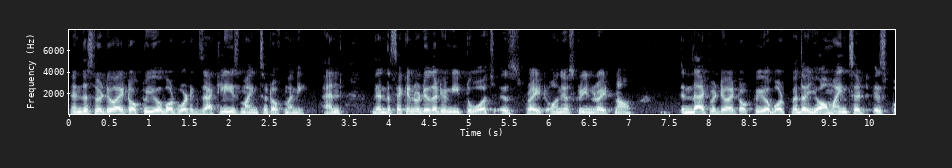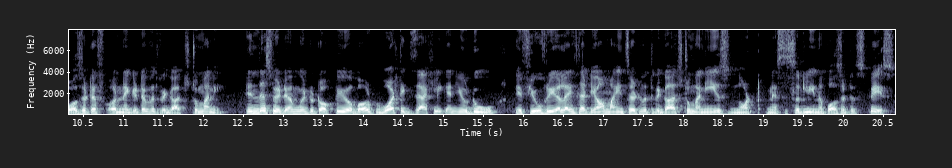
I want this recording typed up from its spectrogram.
In this video, I talk to you about what exactly is mindset of money. And then the second video that you need to watch is right on your screen right now. In that video, I talk to you about whether your mindset is positive or negative with regards to money. In this video, I'm going to talk to you about what exactly can you do if you've realized that your mindset with regards to money is not necessarily in a positive space.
